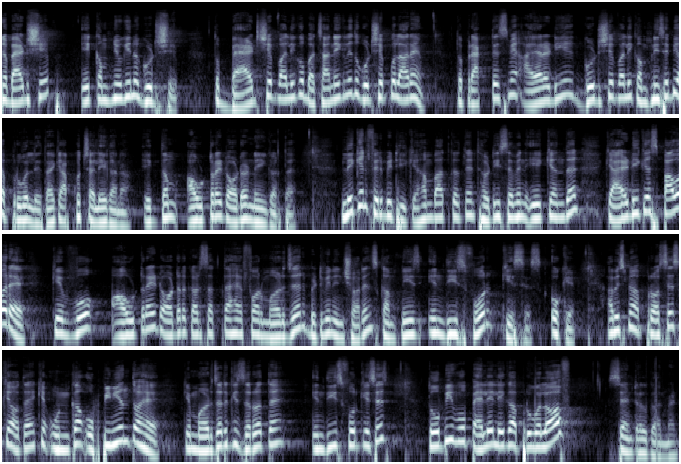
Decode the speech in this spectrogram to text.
अ बैड शेप एक कंपनी होगी इन अ गुड शेप तो बैड शेप वाली को बचाने के लिए तो गुड शेप को ला रहे हैं। तो प्रैक्टिस में आईआरडीए गुड शेप वाली कंपनी से भी अप्रूवल लेता है कि आपको चलेगा ना। एकदम आउटराइट ऑर्डर नहीं करता है। लेकिन फिर भी ठीक है, हम बात करते हैं थर्टी सेवन ए के अंदर कि आई के पावर है कि वो आउटराइट ऑर्डर कर सकता है for merger between insurance companies in these four cases okay अब इसमें प्रोसेस क्या होता है कि उनका ओपिनियन तो है कि मर्जर की ज़रूरत है इन दीज फोर केसेस तो भी वो पहले लेगा approval of central government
